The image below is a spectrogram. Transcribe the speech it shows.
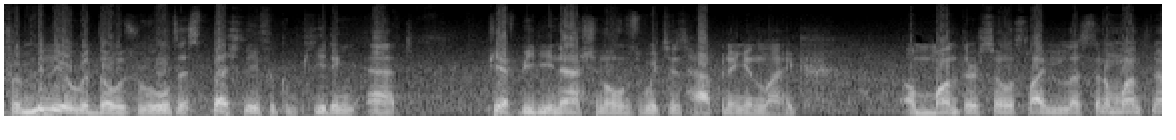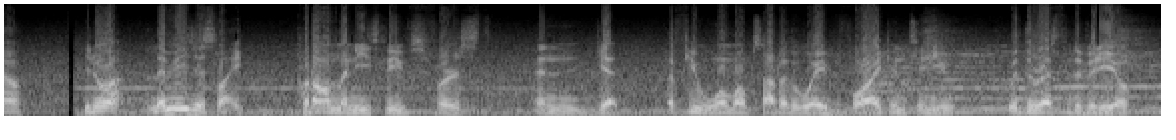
familiar with those rules, especially if you're competing at PFBD Nationals, which is happening in like a month or so, slightly less than a month now. You know what? Let me just like put on my knee sleeves first and get a few warm-ups out of the way before I continue with the rest of the video.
